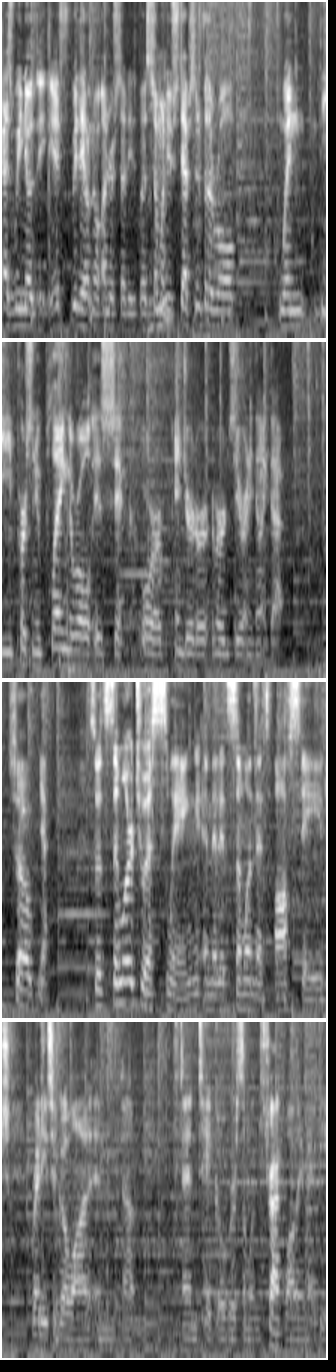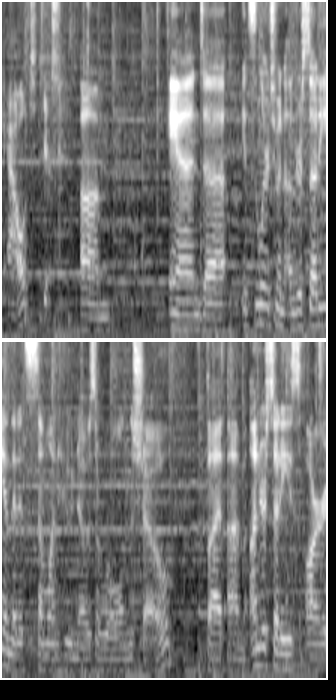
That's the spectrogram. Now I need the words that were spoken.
as we know if we don't know understudies, but someone who steps in for the role when the person who's playing the role is sick or injured or emergency or anything like that. So yeah, So it's similar to a swing, in that it's someone that's off stage, ready to go on and um, and take over someone's track while they might be out. Yes. Um, and uh, it's similar to an understudy in that it's someone who knows a role in the show, but um, understudies are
